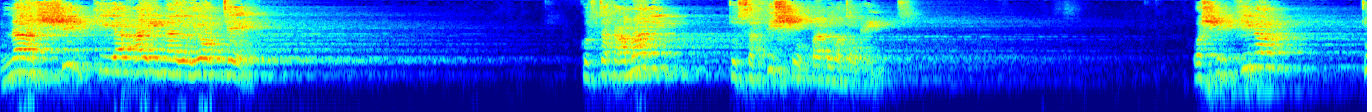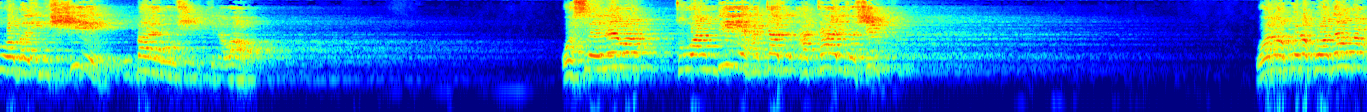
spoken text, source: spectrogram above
na shirki ya aina yoyote kutaka amani tusafishe upande wa tauhid. Washirikina tuwabainishie ubaya wa ushirikina wao. Wasioelewa tuwaambie hatari za shirki. Wanaokwenda kwa waganga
